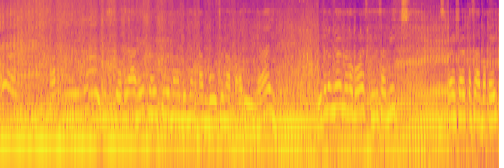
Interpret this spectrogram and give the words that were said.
Ayun. Ang ingay. Diyos ko. Kaya hate na hate ko tambucho. Napakaingay. Dito lang yan mga boss. Dito sa Mix. Special kasaba cake.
